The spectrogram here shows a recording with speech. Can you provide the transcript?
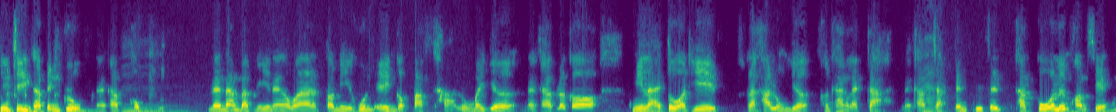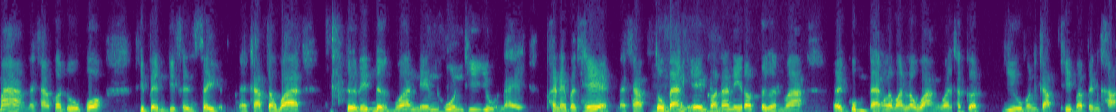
จริงๆ ถ้าเป็นกลุ่มนะครับผมอืแนะนำแบบนี้นะครับว่าตอนนี้หุ้นเองก็ปรับฐานลงมาเยอะนะครับ แล้วก็มีหลายตัวที่ ราคาลงเยอะค่อนข้างแลกกาดนะครับค่ะจากเป็น defen- ถ้ากลัวเรื่องความเสี่ยงมากนะครับ ก็ดูพวกที่เป็น defensive นะครับแต่ว่าเตือนนิดหนึ่งว่าเน้นหุ้นที่อยู่ในภายในประเทศนะครับตัวแบงก์เองก่อนหน้านี้เราเตือนว่าเอ้ยกลุ่มแบงก์ระมัดระวังว่าถ้าเกิดยิวมันกลับทิศมาเป็นขา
